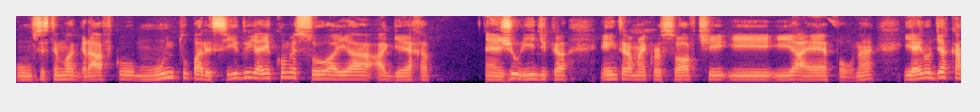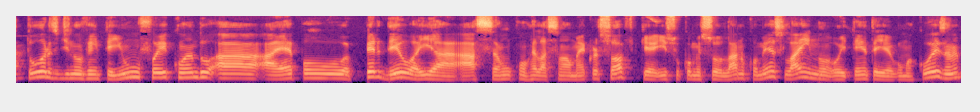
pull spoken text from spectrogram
um sistema gráfico muito parecido, e aí começou aí a, a guerra é, jurídica entre a Microsoft e, e, a Apple, né? E aí no dia 14 de 91 foi quando a, a Apple perdeu aí a, a, ação com relação à Microsoft, porque isso começou lá no começo, lá em 80 e alguma coisa, né?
